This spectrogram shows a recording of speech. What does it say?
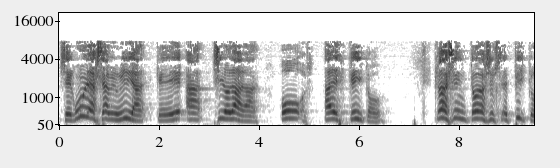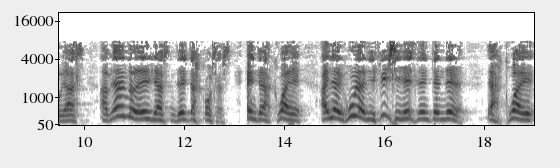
según la sabiduría que ha sido dada, os ha escrito, casi todas sus epístolas, hablando de ellas, de estas cosas, entre las cuales hay algunas difíciles de entender, las cuales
